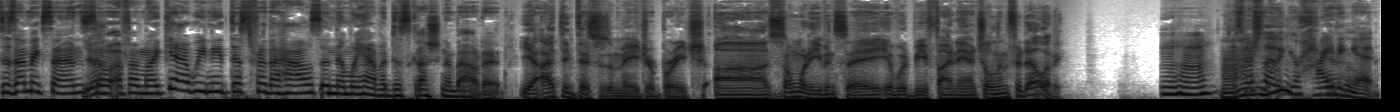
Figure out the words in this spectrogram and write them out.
Does that make sense? So if I'm like, yeah, we need this for the house, and then we have a discussion about it. Yeah, I think this is a major breach. Uh, some would even say it would be financial infidelity. Mm-hmm. Mm-hmm. especially that you're hiding it.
